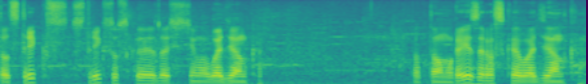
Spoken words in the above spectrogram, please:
Тут стрикс, стриксовская, да, система водянка. Потом рейзеровская водянка.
